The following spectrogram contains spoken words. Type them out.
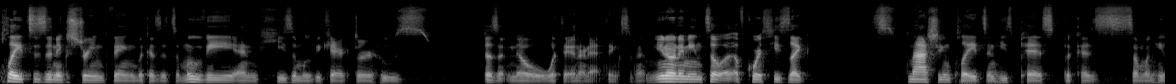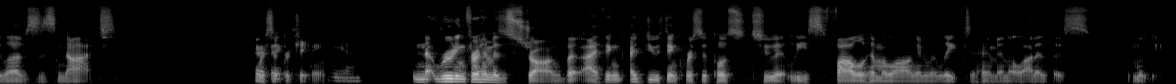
plates is an extreme thing because it's a movie and he's a movie character who's doesn't know what the internet thinks of him. You know what I mean? So of course he's like smashing plates and he's pissed because someone he loves is not Perfect. reciprocating yeah. not rooting for him is strong, but I think I do think we're supposed to at least follow him along and relate to him in a lot of this movie.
